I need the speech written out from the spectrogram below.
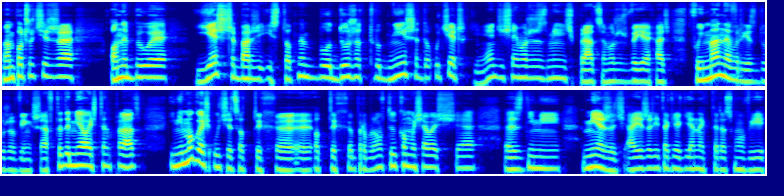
Mam poczucie, że one były jeszcze bardziej istotne, było dużo trudniejsze do ucieczki. Nie? Dzisiaj możesz zmienić pracę, możesz wyjechać, twój manewr jest dużo większy, a wtedy miałeś ten plac i nie mogłeś uciec od tych, e, od tych problemów, tylko musiałeś się e, z nimi mierzyć. A jeżeli, tak jak Janek teraz mówi,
